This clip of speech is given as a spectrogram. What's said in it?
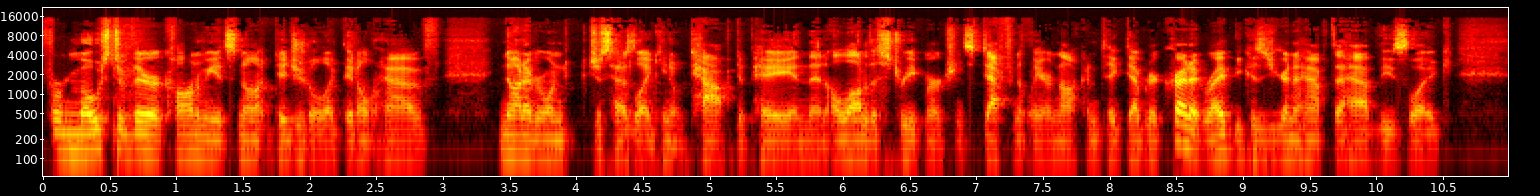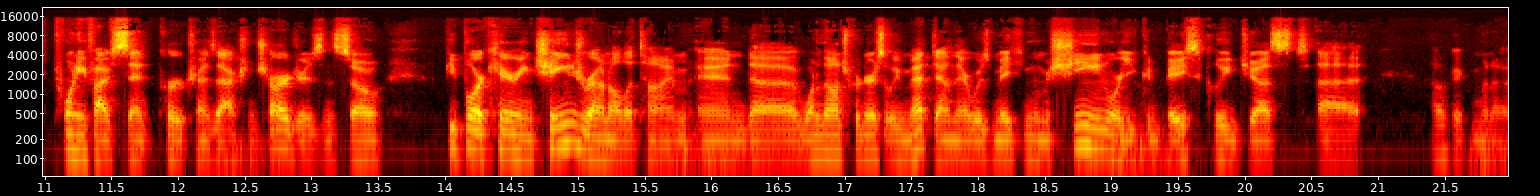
for most of their economy it's not digital like they don't have not everyone just has like you know tap to pay and then a lot of the street merchants definitely are not going to take debit or credit right? Because you're going to have to have these like 25 cent per transaction charges. And so people are carrying change around all the time and uh, one of the entrepreneurs that we met down there was making a machine where you could basically just uh, okay i'm gonna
